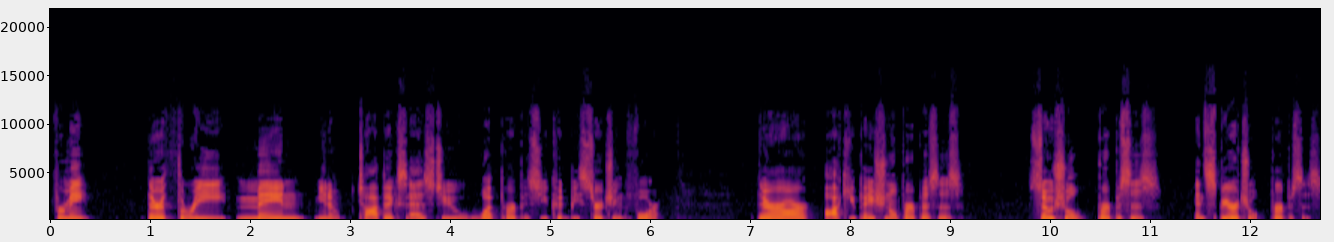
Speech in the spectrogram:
For me, there are three main, you know, topics as to what purpose you could be searching for. There are occupational purposes, social purposes, and spiritual purposes.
